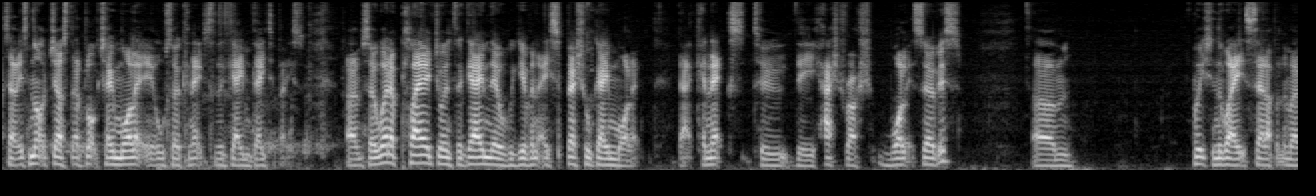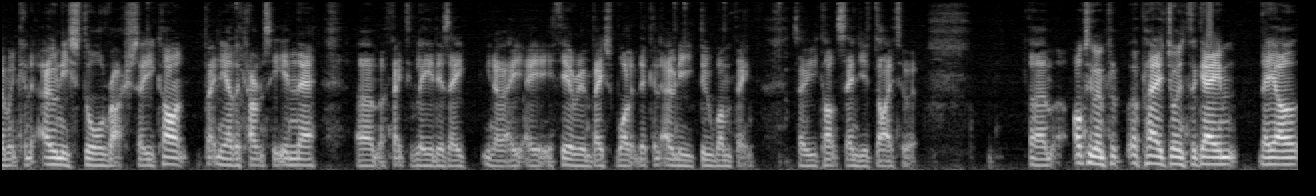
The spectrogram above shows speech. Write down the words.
So it's not just a blockchain wallet, it also connects to the game database. Um, so when a player joins the game, they will be given a special game wallet that connects to the Hashrush wallet service, um, which in the way it's set up at the moment can only store Rush. So you can't put any other currency in there. Um, effectively, it is a you know a, a Ethereum-based wallet that can only do one thing. So you can't send your DAI to it. Um, obviously, when a player joins the game, they are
